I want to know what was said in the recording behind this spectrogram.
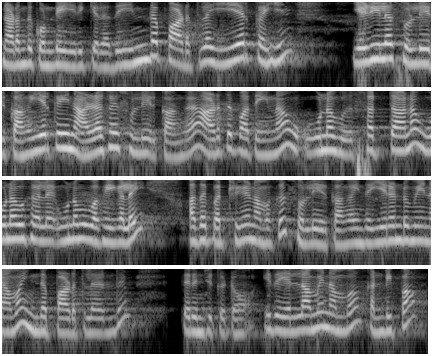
நடந்து கொண்டே இருக்கிறது. இந்த பாடத்தில் இயற்கையின் எழில சொல்லியிருக்காங்க இயற்கையின் அழகை சொல்லியிருக்காங்க. அடுத்து பார்த்தீங்கன்னா உணவு சத்தான உணவுகளை உணவு வகைகளை அதை பற்றியும் நமக்கு சொல்லியிருக்காங்க. இந்த இரண்டுமே நாம் இந்த பாடத்திலேருந்து தெரிஞ்சுக்கிட்டோம். இது எல்லாமே நம்ம கண்டிப்பாக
